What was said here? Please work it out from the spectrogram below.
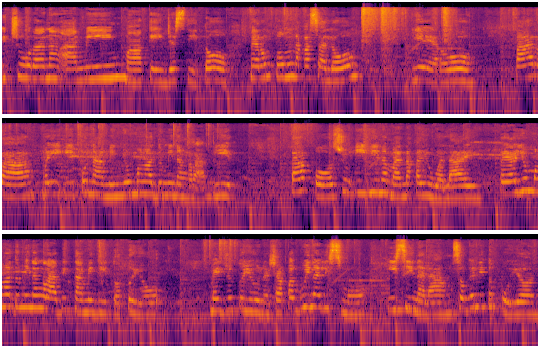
itsura ng aming mga cages dito. Meron pong nakasalong yero para maiipon namin yung mga dumi ng rabbit. Tapos, yung ihi naman nakaiwalay. Kaya yung mga dumi ng rabbit namin dito, tuyo. Medyo tuyo na siya. Pag winalis mo, easy na lang. So, ganito po yon.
